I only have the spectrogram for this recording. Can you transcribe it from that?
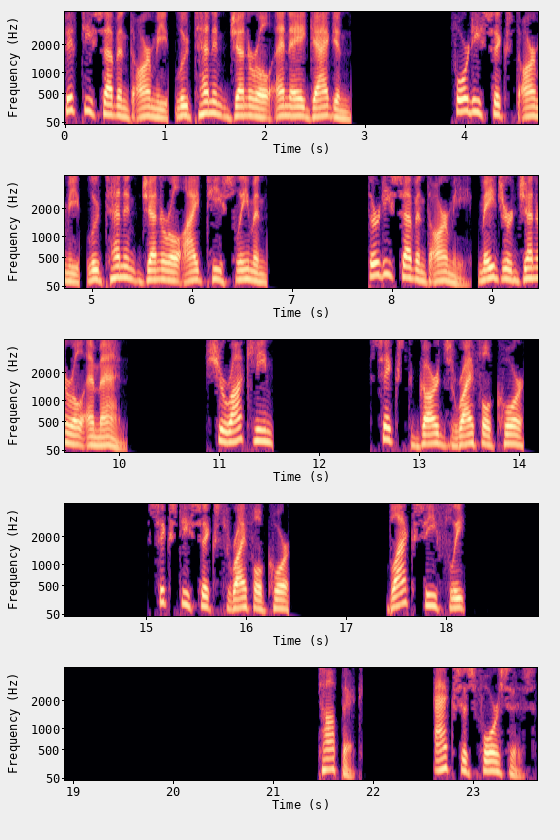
57th Army, Lieutenant General N. A. Gagin 46th Army, Lieutenant General I. T. Shlemin 37th Army, Major General M. N. Sharokhin 6th Guards Rifle Corps 66th Rifle Corps Black Sea Fleet Axis forces.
